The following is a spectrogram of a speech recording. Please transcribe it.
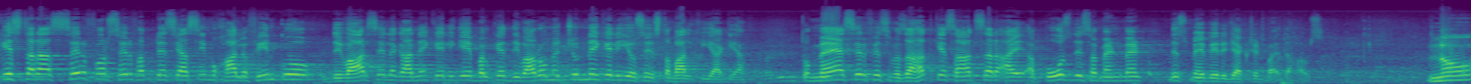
किस तरह सिर्फ़ और सिर्फ़ अपने सियासी मुखालफी को दीवार से लगाने के लिए, बल्कि दीवारों में चुनने के लिए उसे इस्तेमाल किया गया। तो मैं सिर्फ इस वजाहत के साथ sir I oppose this amendment this may be rejected by the house Now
